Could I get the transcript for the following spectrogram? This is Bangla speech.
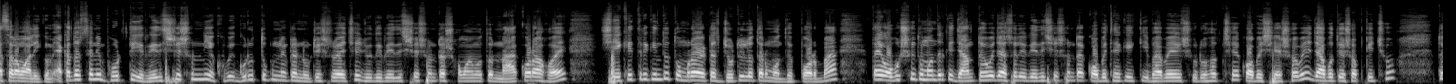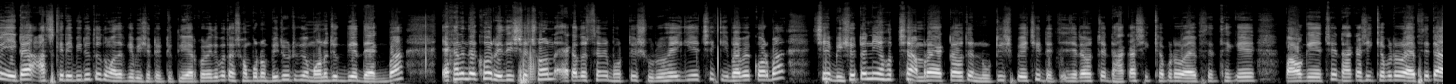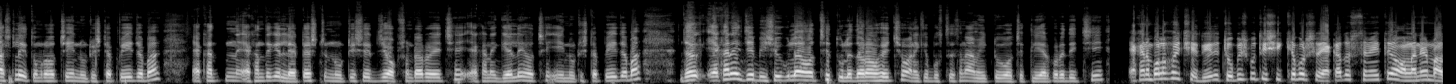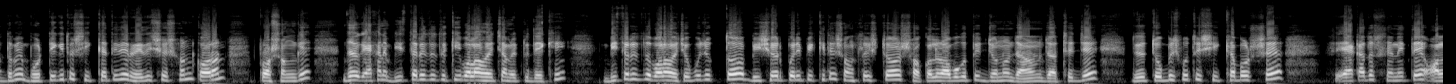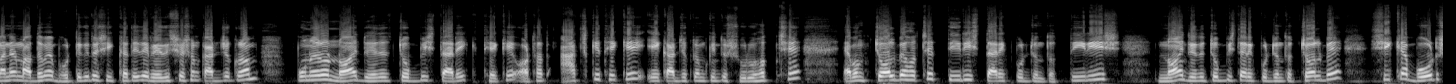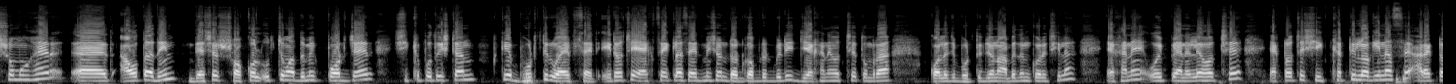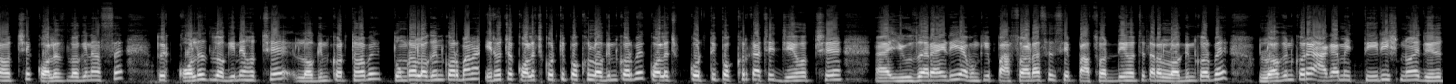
আসসালামু আলাইকুম। একাদশ শ্রেণি ভর্তি রেজিস্ট্রেশন নিয়ে খুবই গুরুত্বপূর্ণ একটা নোটিশ রয়েছে। যদি রেজিস্ট্রেশনটা সময় মতো না করা হয়, সেক্ষেত্রে কিন্তু তোমরা একটা জটিলতার মধ্যে পড়বা। তাই অবশ্যই তোমাদেরকে জানতে হবে যে আসলে রেজিস্ট্রেশনটা কবে থেকে কীভাবে শুরু হচ্ছে, কবে শেষ হবে, যাবতীয় সব কিছু তো এটা আজকের এই ভিডিওতে তোমাদেরকে বিষয়টা একটু ক্লিয়ার করে দেবো। তাই সম্পূর্ণ ভিডিওটিকে মনোযোগ দিয়ে দেখবা। এখানে দেখো রেজিস্ট্রেশন একাদশ শ্রেণির ভর্তি শুরু হয়ে গিয়েছে। কীভাবে করবা? সেই বিষয়টা নিয়ে হচ্ছে আমরা একটা হচ্ছে নোটিশ পেয়েছি যেটা হচ্ছে ঢাকা শিক্ষা ওয়েবসাইট থেকে পাওয়া গিয়েছে। ঢাকা শিক্ষা ওয়েবসাইটে আসলেই তোমরা হচ্ছে এই নোটিশটা পেয়ে যাবা। এখান এখান থেকে লেটেস্ট নোটিশের যে অপশনটা রয়েছে, এখানে গেলে হচ্ছে এই নোটিশটা পেয়ে যাবা। যাই হোক, এখানে যে বিষয়গুলো হচ্ছে তুলে ধরা হয়েছে, অনেকে বুঝতেছে না, আমি একটু হচ্ছে ক্লিয়ার করে দিচ্ছি। এখানে বলা হয়েছে দুই হাজার চব্বিশ পঁচিশ শিক্ষাবর্ষের একাদশ শ্রেণীতে অনলাইনের মাধ্যমে ভর্তিকৃত শিক্ষার্থীদের রেজিস্ট্রেশন করণ প্রসঙ্গে। যাই হোক, এখানে বিস্তারিত কি বলা হয়েছে আমরা একটু দেখি। বিস্তারিত বলা হয়েছে, উপযুক্ত বিষয়ের পরিপ্রেক্ষিতে সংশ্লিষ্ট সকলের অবগতির জন্য জানানো যাচ্ছে যে দু হাজার চব্বিশ পঁচিশ শিক্ষাবর্ষে একাদশ শ্রেণীতে অনলাইনের মাধ্যমে ভর্তিকৃত শিক্ষার্থীদের রেজিস্ট্রেশন কার্যক্রম পনেরো নয় দুই তারিখ থেকে, অর্থাৎ আজকে থেকে এই কার্যক্রম কিন্তু শুরু হচ্ছে এবং চলবে হচ্ছে তিরিশ তারিখ পর্যন্ত। তিরিশ নয় দুই তারিখ পর্যন্ত চলবে। শিক্ষা বোর্ড সমূহের আওতাধীন দেশের সকল উচ্চ মাধ্যমিক পর্যায়ের শিক্ষা প্রতিষ্ঠানকে ভর্তির ওয়েবসাইট, এটা হচ্ছে XI class admission dot gov dot BD যেখানে হচ্ছে তোমরা কলেজে ভর্তির জন্য আবেদন করেছিলে। এখানে ওই প্যানেলে হচ্ছে, একটা হচ্ছে শিক্ষার্থী লগ ইন আছে আর একটা হচ্ছে কলেজ লগ ইন আছে। তো এই কলেজ লগ ইনে হচ্ছে লগ ইন করতে হবে। তোমরা লগ ইন করবা না। এটা হচ্ছে কলেজ কর্তৃপক্ষ লগ ইন করবে। কলেজ কর্তৃপক্ষের কাছে যে হচ্ছে ইউজার আইডি এবং কি পাসওয়ার্ড আছে, সেই পাসওয়ার্ড দিয়ে হচ্ছে তারা লগ ইন করবে। লগ ইন করে আগামী তিরিশ নয় দুই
